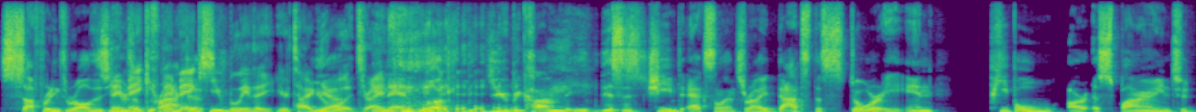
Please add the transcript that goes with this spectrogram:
suffering through all this They years make of it, they practice. make you believe that you're Tiger Yeah. Woods, right? And then look, you become this has achieved excellence, right? That's the story. And people are aspiring to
